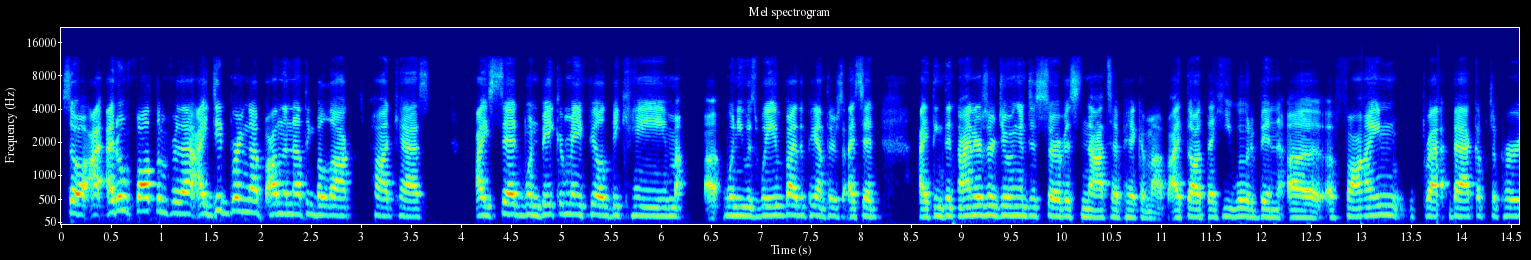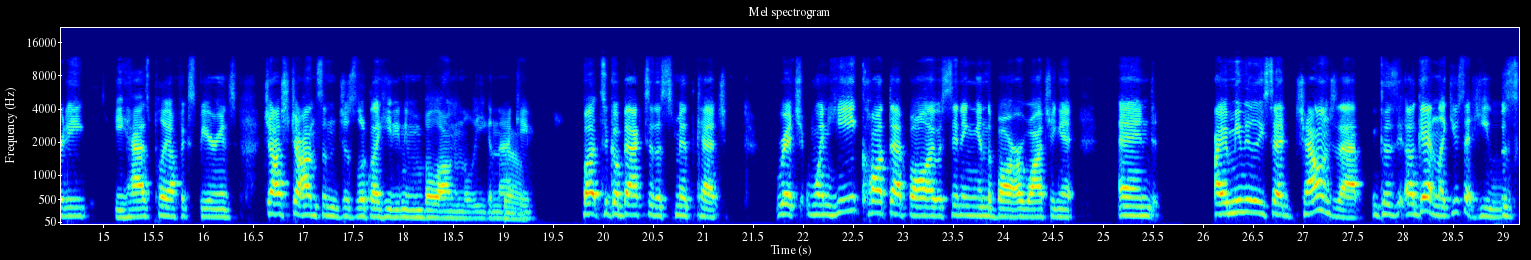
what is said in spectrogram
So I, I, don't fault them for that. I did bring up on the Nothing But Locks podcast I said when Baker Mayfield became uh, when he was waived by the Panthers, I said I think the Niners are doing a disservice not to pick him up. I thought that he would have been a, a fine backup to Purdy. He has playoff experience. Josh Johnson just looked like he didn't even belong in the league in that yeah. game. But to go back to the Smith catch, Rich, when he caught that ball, I was sitting in the bar watching it, and I immediately said, challenge that because again, like you said, he was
